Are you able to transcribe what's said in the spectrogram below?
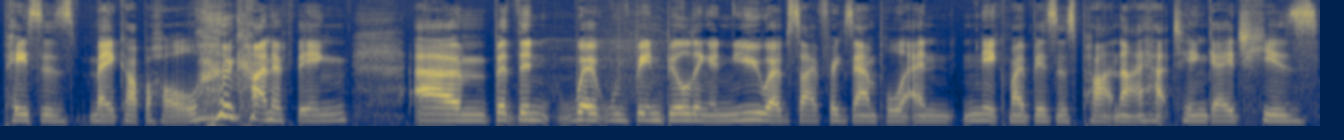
pieces make up a whole kind of thing. Um, but then we we've been building a new website, for example, and Nick, my business partner, I had to engage his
